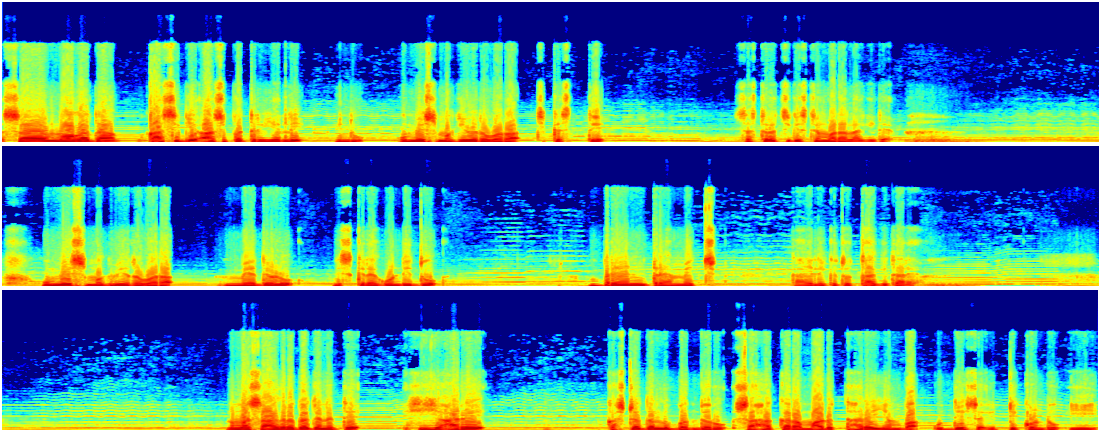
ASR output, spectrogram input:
ಶಿವಮೊಗ್ಗದ ಖಾಸಗಿ ಆಸ್ಪತ್ರೆಯಲ್ಲಿ ಇಂದು ಉಮೇಶ್ ಮಗ್ವೀರವರ ಚಿಕಿತ್ಸೆ, ಶಸ್ತ್ರಚಿಕಿತ್ಸೆ ಮಾಡಲಾಗಿದೆ. ಉಮೇಶ್ ಮಗ್ವೀರ್ ಅವರ ಮೆದುಳು ನಿಷ್ಕ್ರಿಯಗೊಂಡಿದ್ದು. ಬ್ರೈನ್ ಡ್ಯಾಮೇಜ್ ಕಾಯಿಲೆಗೆ ತುತ್ತಾಗಿದ್ದಾರೆ. ನಮ್ಮ ಸಾಗರದ ಜನತೆ ಯಾರೇ ಕಷ್ಟದಲ್ಲೂ ಬಂದರೂ ಸಹಕಾರ ಮಾಡುತ್ತಾರೆ ಎಂಬ ಉದ್ದೇಶ ಇಟ್ಟುಕೊಂಡು ಈ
